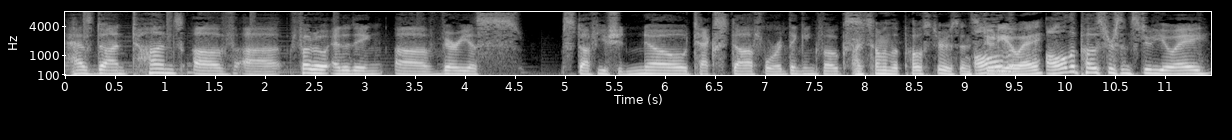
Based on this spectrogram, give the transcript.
has done tons of uh, photo editing of various stuff you should know, tech stuff, forward thinking folks. Are some of the posters in All Studio the- A? All the posters in Studio A,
